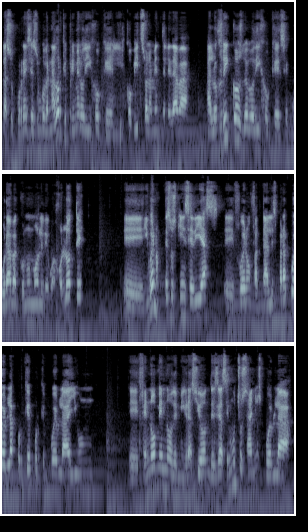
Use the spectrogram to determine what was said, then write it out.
las ocurrencias de un gobernador que primero dijo que el COVID solamente le daba a los ricos, luego dijo que se curaba con un mole de guajolote. y bueno, esos 15 días fueron fatales para Puebla. ¿Por qué? Porque Puebla hay un eh, fenómeno de migración desde hace muchos años. Puebla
